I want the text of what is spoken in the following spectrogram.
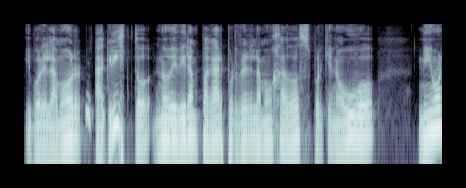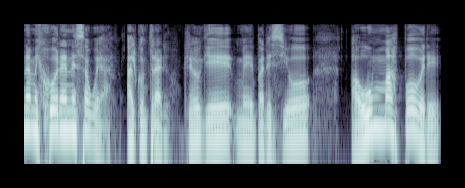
Y por el amor a Cristo, no debieran pagar por ver La Monja 2 porque no hubo ni una mejora en esa weá. Al contrario, creo que me pareció aún más pobre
